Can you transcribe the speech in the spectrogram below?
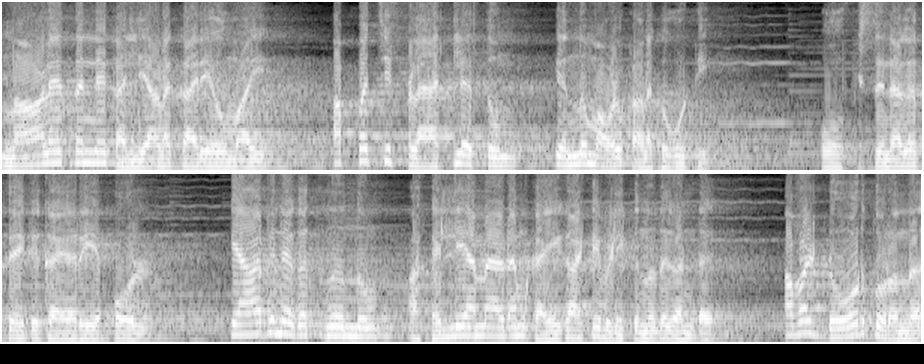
നാളെ തന്നെ കല്യാണക്കാര്യവുമായി അപ്പച്ചി ഫ്ളാറ്റിലെത്തും എന്നും അവൾ കണക്കുകൂട്ടി. ഓഫീസിനകത്തേക്ക് കയറിയപ്പോൾ ക്യാബിനകത്തു നിന്നും അഹല്യ മാഡം കൈകാട്ടി വിളിക്കുന്നത് കണ്ട് അവൾ ഡോർ തുറന്ന്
